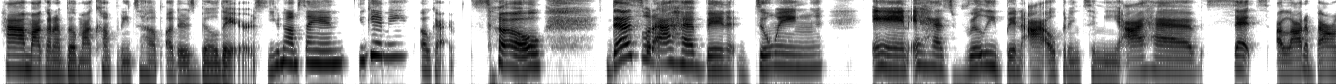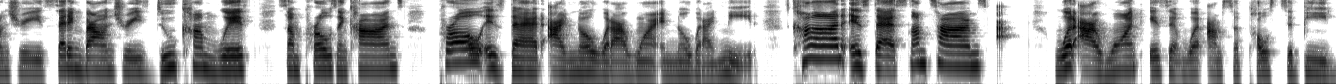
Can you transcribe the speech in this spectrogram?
how am I going to build my company to help others build theirs? You know what I'm saying? You get me? Okay. So that's what I have been doing. And it has really been eye opening to me. I have set a lot of boundaries. Setting boundaries do come with some pros and cons Pro is that I know what I want and know what I need. Con is that sometimes what I want isn't what I'm supposed to be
